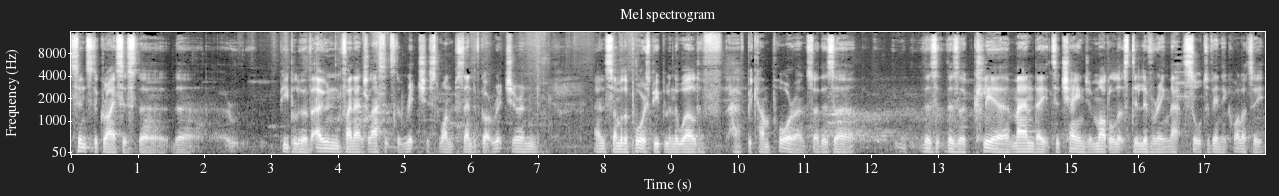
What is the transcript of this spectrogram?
since the crisis, the the people who have owned financial assets, the richest one percent, have got richer, and and some of the poorest people in the world have have become poorer. And so there's a there's a, there's a clear mandate to change a model that's delivering that sort of inequality.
